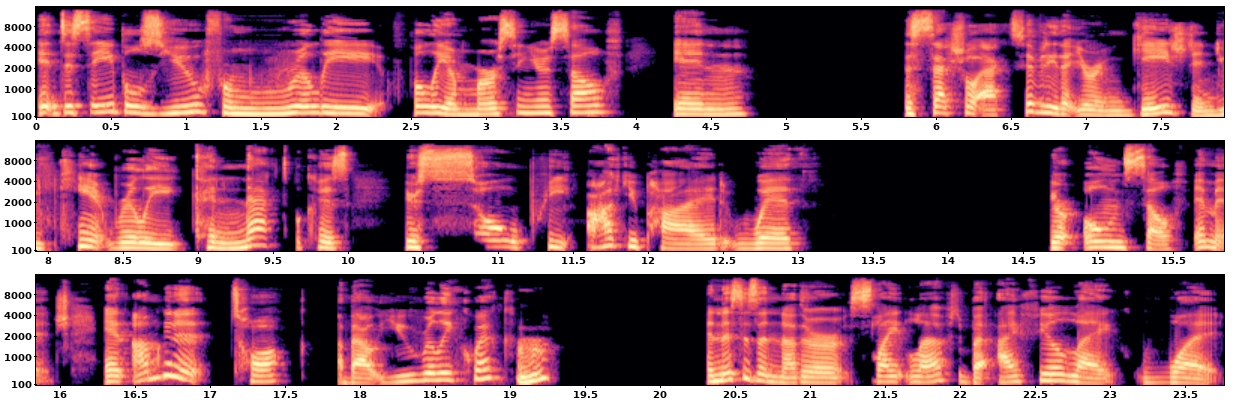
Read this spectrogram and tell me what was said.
it disables you from really fully immersing yourself in the sexual activity that you're engaged in. You can't really connect because you're so preoccupied with your own self image. And I'm going to talk about you really quick. Mhm. And this is another slight left, but I feel like what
